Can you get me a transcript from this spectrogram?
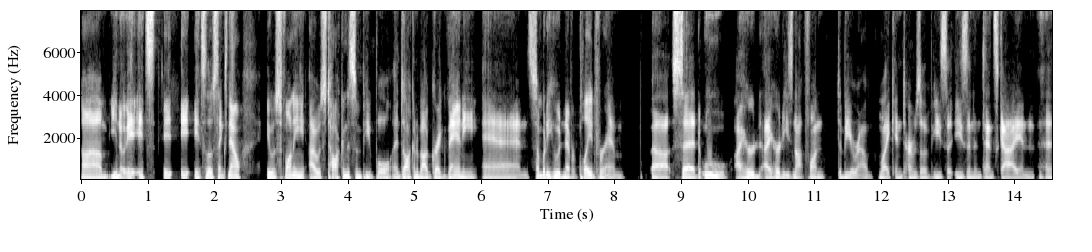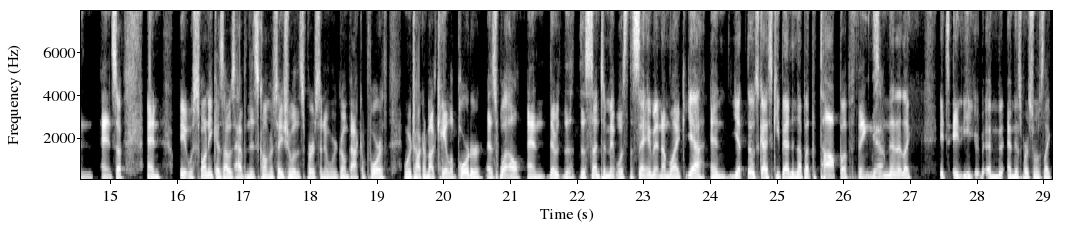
Um, you know, it, it's it, it, it's those things. Now, it was funny. I was talking to some people and talking about Greg Vanney and somebody who had never played for him uh, said, "Ooh, I heard I heard he's not fun to be around. Like in terms of he's a, he's an intense guy and and and stuff." And it was funny because I was having this conversation with this person and we are going back and forth and we are talking about Caleb Porter as well, and the, the the sentiment was the same. And I'm like, yeah, and yet those guys keep ending up at the top of things. Yeah. And then like it's it, he, and, and this person was like,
